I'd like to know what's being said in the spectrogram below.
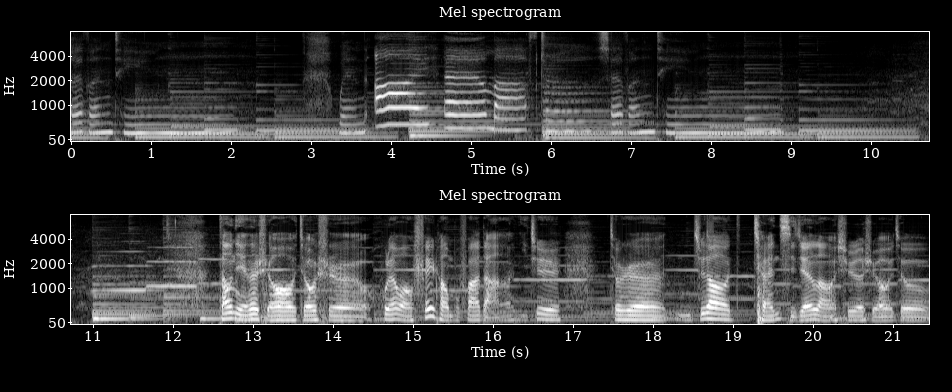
seventeen. When I am after seventeen，当年的时候，就是互联网非常不发达，以致就是你知道陈绮贞老师的时候就。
